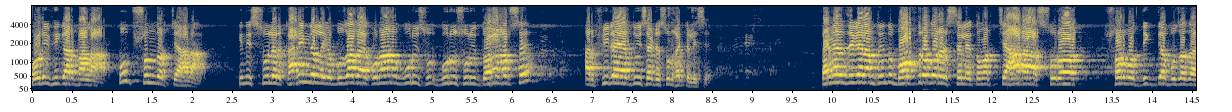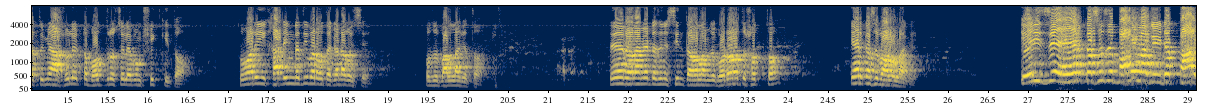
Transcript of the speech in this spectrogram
বডি ফিগার বালা, খুব সুন্দর চেহারা। কিন্তু চুলের কাটিংটা লেগে বোঝা যায় কোন গুরু গুরু চুরি ধরা করছে আর ফিরাইয়া দুই সাইডে চুল খাইতে লিছে। তাই আমি গেলাম, তুমি তো ভদ্রগরের ছেলে, তোমার চেহারা, সুরত সর্বদিক দিয়ে বোঝা যায় তুমি আসলে একটা ভদ্র ছেলে এবং শিক্ষিত। তোমার এই খাটিংটা দিবার কথা কেনা হয়েছে কত ভালো লাগে তো। এর আমি একটা জিনিস চিন্তা করলাম যে ঘটনা তো সত্য। এর কাছে ভালো লাগে। এই যে এর কাছে যে ভালো লাগে, এটা তার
